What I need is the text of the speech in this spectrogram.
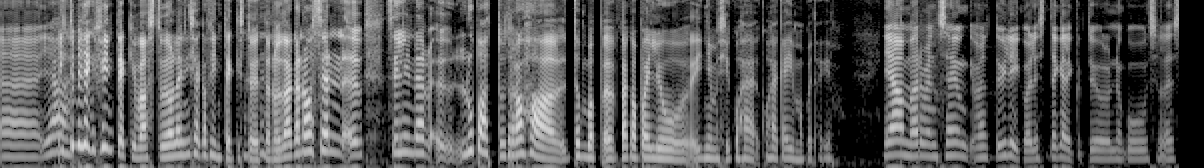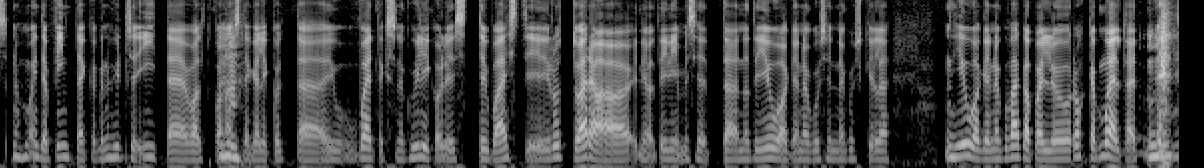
äh,. mitte midagi fintechi vastu, olen ise ka fintechis töötanud, aga noh, see on äh, selline äh, lubatud raha tõmbab väga palju inimesi kohe, kohe käima kuidagi ja ma arvan, see ongi, vaata ülikoolis tegelikult ju nagu selles, noh, ma ei tea, fintech, aga noh, üldse IT valdkonnas mm -hmm. tegelikult äh, ju võetakse nagu ülikoolist juba hästi ruttu ära nii-öelda inimesi, et äh, nad ei jõuagi nagu sinna kuskile ei jõuagi nagu väga palju rohkem mõelda, et mm, -hmm.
